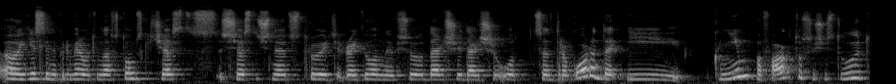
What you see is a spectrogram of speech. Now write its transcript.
а, если, например, вот у нас в Томске сейчас, сейчас начинают строить районы все дальше и дальше от центра города, и к ним по факту существуют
